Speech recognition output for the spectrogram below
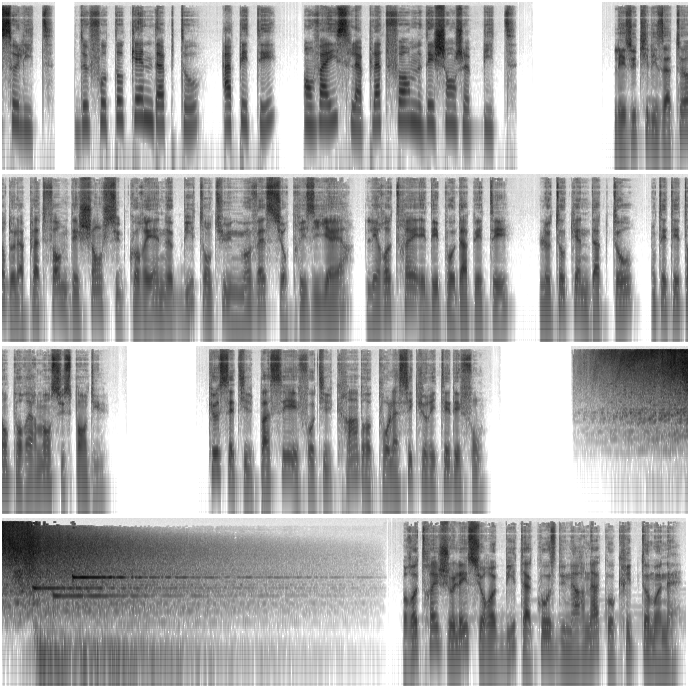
Insolite. De faux tokens d'Apto, APT, envahissent la plateforme d'échange Upbit. Les utilisateurs de la plateforme d'échange sud-coréenne Upbit ont eu une mauvaise surprise hier, les retraits et dépôts d'APT, le token d'Apto, ont été temporairement suspendus. Que s'est-il passé et faut-il craindre pour la sécurité des fonds? Retrait gelé sur Upbit à cause d'une arnaque aux crypto-monnaies.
